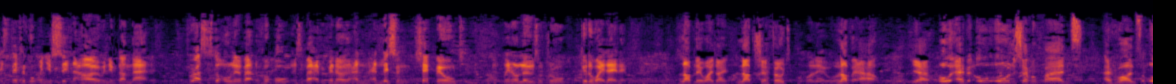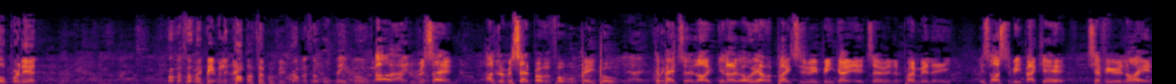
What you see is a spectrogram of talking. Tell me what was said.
it's difficult when you're sitting at home and you've done that. For us, it's not only about the football; it's about everything else. And, and listen, Sheffield, win or lose or draw, good away day, isn't it? Lovely away day. Love Sheffield. Love it out. Yeah, all, every, all, all the Sheffield fans, everyone's all brilliant. Proper football people, isn't they? Proper football people. Proper football people. Oh, 100%. 100% proper football people. Compared to, like, you know, all the other places we've been going to in the Premier League, it's nice to be back here. Sheffield United.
